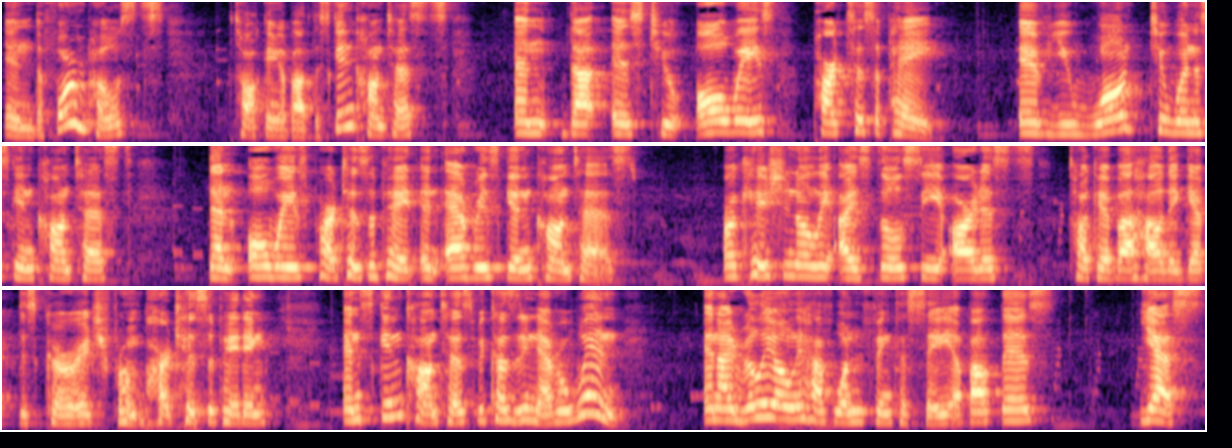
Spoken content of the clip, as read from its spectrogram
in the forum posts talking about the skin contests, and that is to always participate. If you want to win a skin contest, then always participate in every skin contest. Occasionally, I still see artists talking about how they get discouraged from participating in skin contests because they never win. And I really only have one thing to say about this. Yes,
